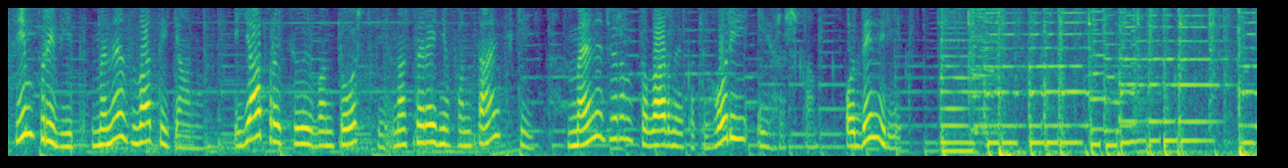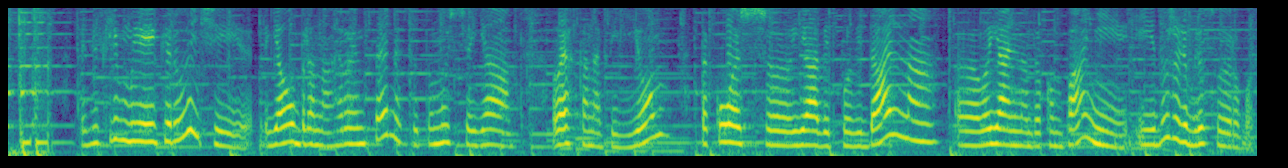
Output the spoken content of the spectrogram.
Всім привіт! Мене звати Яна. Я працюю в Антошці на середньофонтанській менеджером товарної категорії іграшка. Один рік. Зі слів моєї керуючої, я обрана героєм сервісу, тому що я легка на підйом. Також е, я відповідальна, е, лояльна до компанії і дуже люблю свою роботу.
